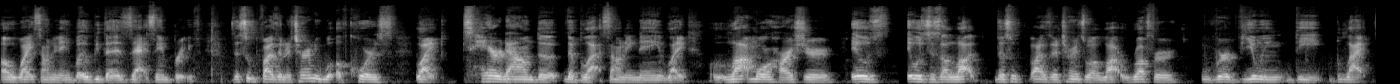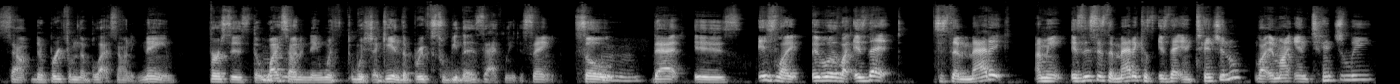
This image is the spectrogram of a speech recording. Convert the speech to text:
a white sounding name but it'll be the exact same brief the supervisor and attorney will of course like tear down the the black sounding name like a lot more harsher it was it was just a lot the supervisor and attorneys were a lot rougher reviewing the black sound the brief from the black sounding name versus the white Mhm. sounding name with which again the briefs will be the, exactly the same so Mhm. that is it's like it was like is that systematic i mean is this systematic because is that intentional like am i intentionally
